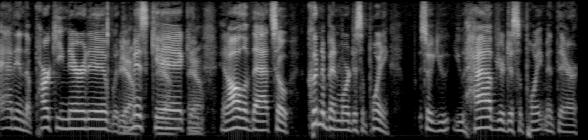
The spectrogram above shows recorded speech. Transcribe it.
add in the Parkey narrative with Mm-hmm. Yeah, the miss yeah, kick yeah. and, and all of that. So couldn't have been more disappointing. So you you have your disappointment there,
